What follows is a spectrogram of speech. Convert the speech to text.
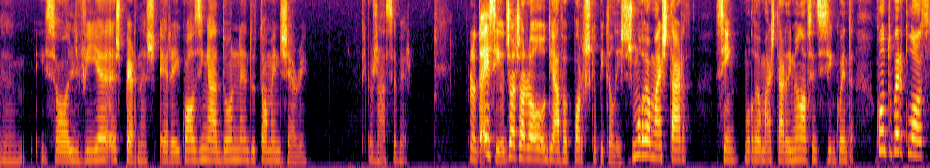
um, e só lhe via as pernas. Era igualzinha à dona do Tom and Jerry. Ficam já a saber. Pronto, é assim, o George Orwell odiava porcos capitalistas. Morreu mais tarde, sim, morreu mais tarde, em 1950, com tuberculose.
